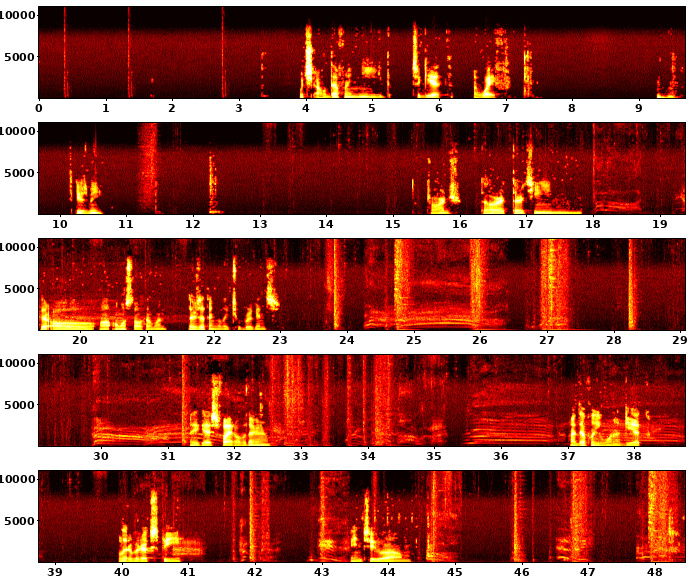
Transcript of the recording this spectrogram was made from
Which I'll definitely need to get a wife. Mhm. Excuse me. Charge. There are 13. They're all, uh, almost all Hillman. There's I think only two brigands. You guys fight over there. I definitely want to get a little bit of XP into um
